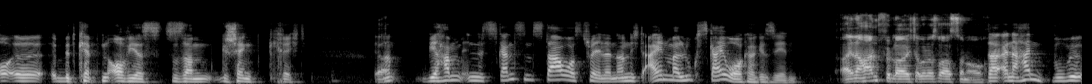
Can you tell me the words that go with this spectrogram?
äh, mit Captain Obvious zusammen geschenkt kriegst. Ja. Ne? Wir haben in des ganzen Star Wars Trailer noch nicht einmal Luke Skywalker gesehen. Eine Hand vielleicht, aber das war es dann auch. Da eine Hand, wo wir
